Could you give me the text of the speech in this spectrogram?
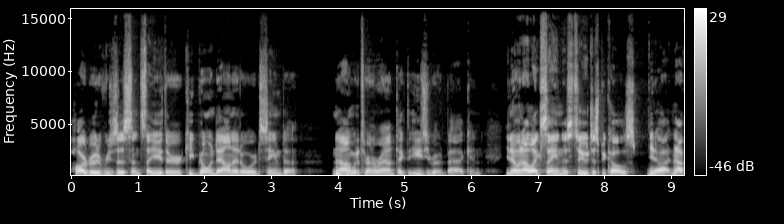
hard road of resistance, they either keep going down it or it seem to, no, I'm going to turn around and take the easy road back. And you know, and I like saying this too, just because you know, and I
